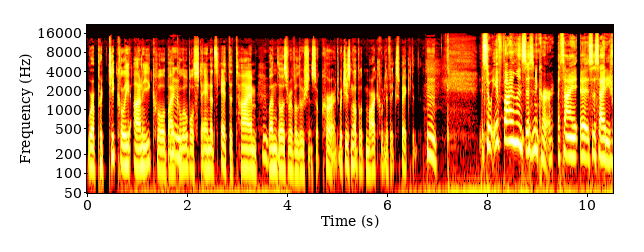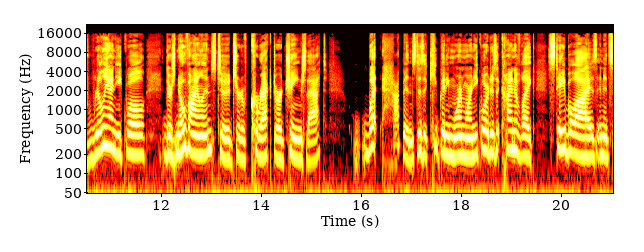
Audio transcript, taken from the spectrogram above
were particularly unequal by mm. global standards at the time mm. when those revolutions occurred, which is not what Marx would have expected. Hmm. So, if violence doesn't occur, a society is really unequal, there's no violence to sort of correct or change that what happens? Does it keep getting more and more unequal, or does it kind of like stabilize in its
